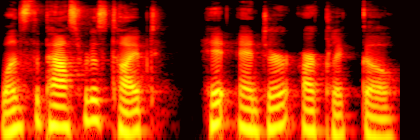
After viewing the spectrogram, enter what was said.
Once the password is typed, hit enter or click go.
